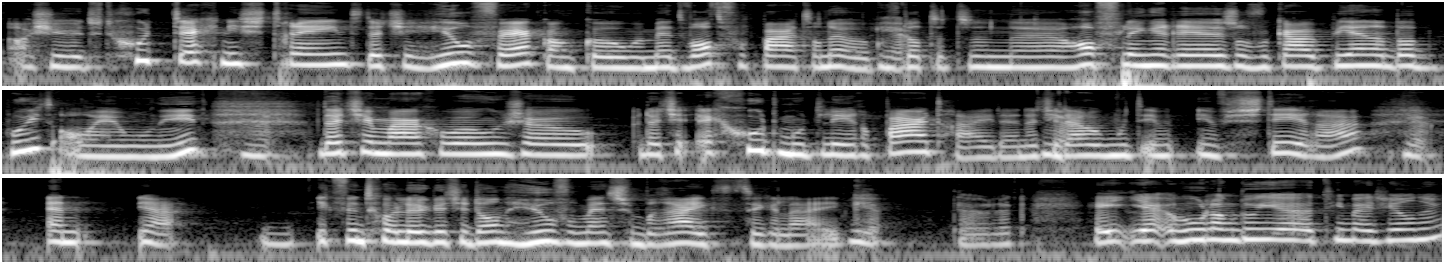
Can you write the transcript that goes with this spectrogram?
als je het goed technisch traint, dat je heel ver kan komen met wat voor paard dan ook. Ja. Of dat het een eh haflinger is of een KPN, dat boeit al helemaal niet. Nee. Dat je maar gewoon zo, dat je echt goed moet leren paardrijden en dat je Ja. daar ook moet in investeren. Ja. En ja, ik vind het gewoon leuk dat je dan heel veel mensen bereikt tegelijk. Ja. Duidelijk. Hey, jij, hoe lang doe je Team bij Jill nu?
